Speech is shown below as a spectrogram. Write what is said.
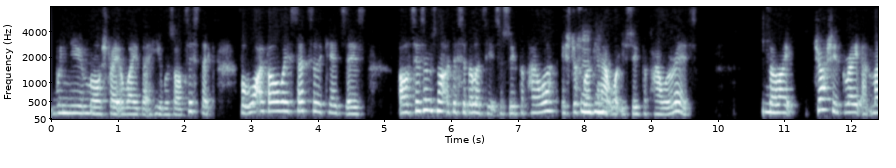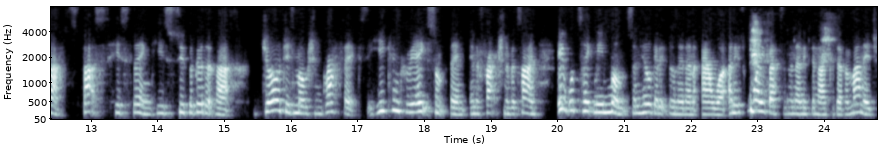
we knew more straight away that he was autistic. But what I've always said to the kids is autism's not a disability, it's a superpower. It's just mm-hmm. working out what your superpower is. Mm-hmm. So, like, Josh is great at maths. That's his thing. He's super good at that. George is motion graphics. He can create something in a fraction of a time. It will take me months and he'll get it done in an hour. And it's way better than anything I could ever manage.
